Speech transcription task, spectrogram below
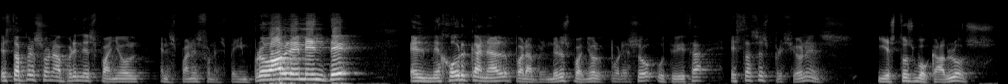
esta persona aprende español en Spanish from Spain, probablemente el mejor canal para aprender español, por eso utiliza estas expresiones y estos vocablos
